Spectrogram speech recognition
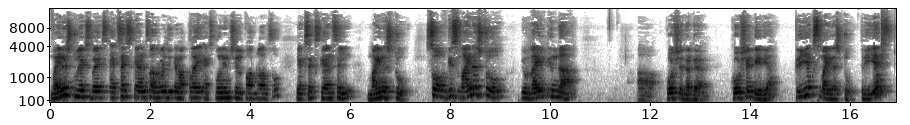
minus 2x by x. Xx cancel otherwise you can apply exponential formula also. Xx cancel minus 2 so this minus 2 you write in the uh, quotient that uh, quotient area 3x minus 2 3x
